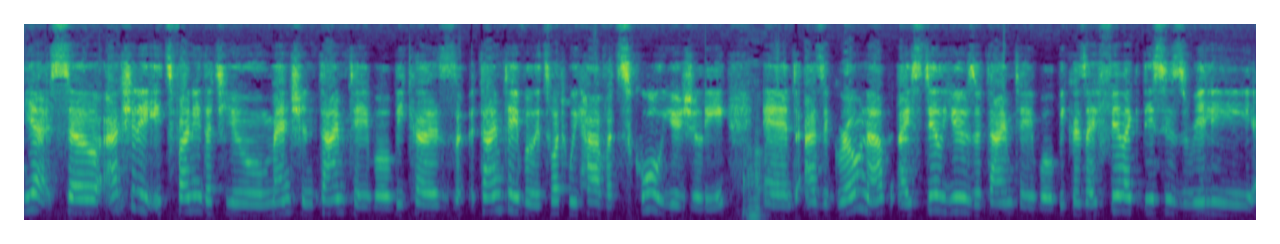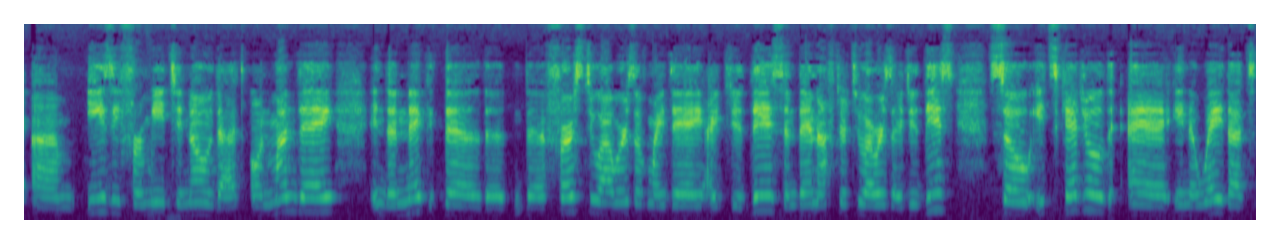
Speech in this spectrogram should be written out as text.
Yeah, so actually it's funny that you mentioned timetable because timetable it's what we have at school usually Uh-huh. and as a grown up I still use a timetable because I feel like this is really um, easy for me to know that on Monday in the next the, the the first 2 hours of my day I do this and then after 2 hours I do this so it's scheduled uh, in a way that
